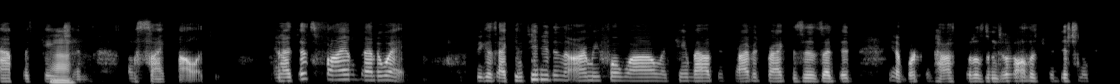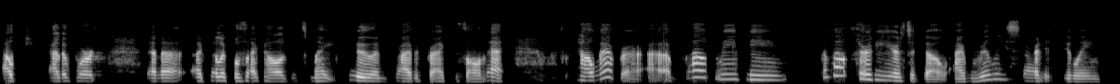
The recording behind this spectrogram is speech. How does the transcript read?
ah. application ah. of psychology. And I just filed that away because I continued in the army for a while. I came out, did private practices. I did, you know, worked in hospitals and did all the traditional couch kind of work that a, a clinical psychologist might do in private practice, all that. However, about maybe about 30 years ago, I really started doing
